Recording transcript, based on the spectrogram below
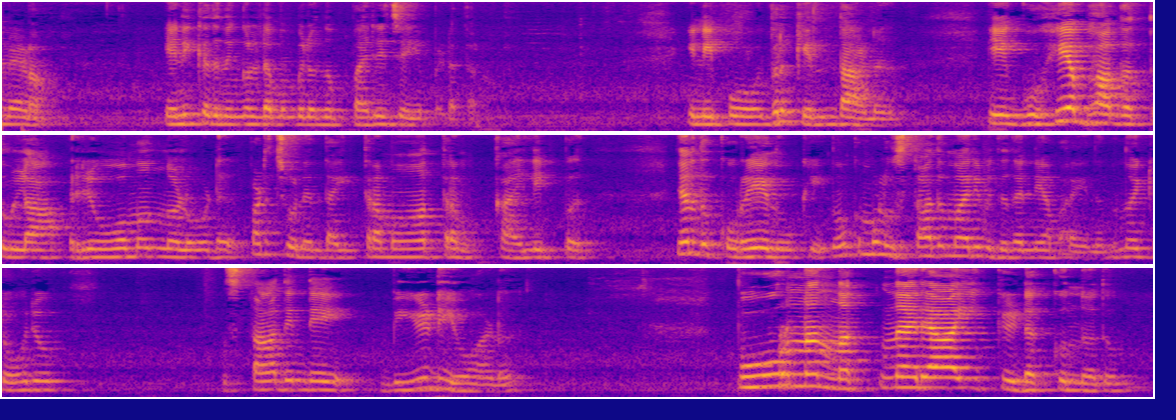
വേണം. എനിക്കത് നിങ്ങളുടെ മുമ്പിൽ ഒന്ന് പരിചയപ്പെടുത്തണം. ഇനിയിപ്പോൾ ഇവർക്ക് എന്താണ് ഈ ഗുഹ്യഭാഗത്തുള്ള രോമങ്ങളോട് പഠിച്ചോൻ എന്താ ഇത്രമാത്രം കലിപ്പ്? ഞാനത് കുറേ നോക്കി. നോക്കുമ്പോൾ ഉസ്താദുമാരും ഇത് തന്നെയാണ് പറയുന്നത്. നോക്കിയോ ഒരു ഉസ്താദിന്റെ വീഡിയോ ആണ്. പൂർണ നഗ്നരായി കിടക്കുന്നതും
